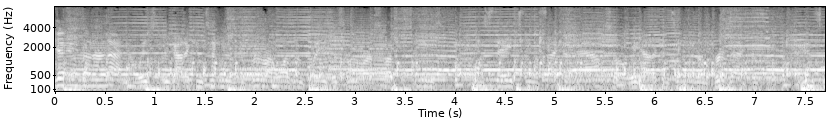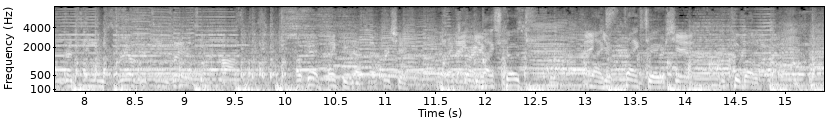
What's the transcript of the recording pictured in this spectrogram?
so we can't get better than that. You know, we we got to continue to improve. I wasn't pleased with some of our special teams mistakes in the second half, so we got to continue to improve that because against some good teams, real good teams later, it's going to cost us. Okay, thank you guys. I appreciate it. Thanks very much. Thanks, Coach. Thank thanks, you. Thanks, Jake. Appreciate it. You too, buddy.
